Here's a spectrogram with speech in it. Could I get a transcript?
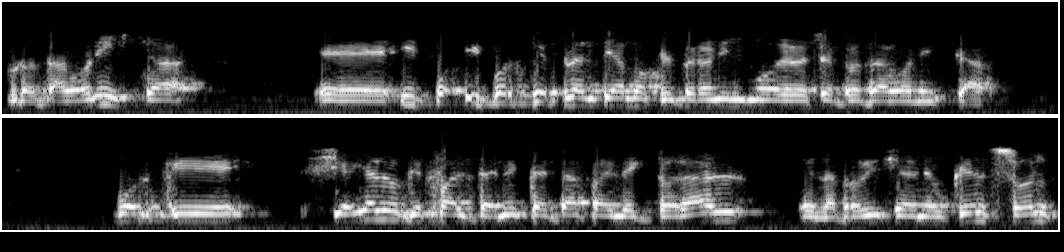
protagonista. Eh, ¿y, por, qué planteamos que el peronismo debe ser protagonista? Porque si hay algo que falta en esta etapa electoral en la provincia de Neuquén son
